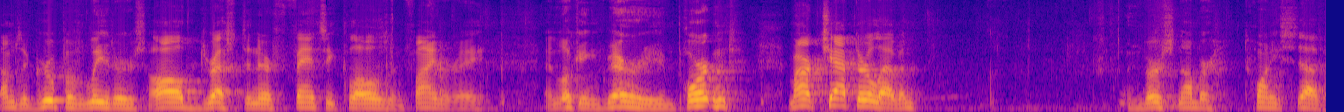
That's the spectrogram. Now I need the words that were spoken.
comes a group of leaders, all dressed in their fancy clothes and finery, and looking very important. Mark chapter 11, verse number 27.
